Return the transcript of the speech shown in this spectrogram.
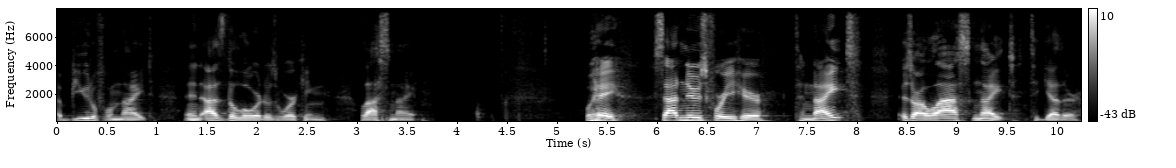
a beautiful night, and as the Lord was working last night. Well, hey, sad news for you here. Tonight is our last night together.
